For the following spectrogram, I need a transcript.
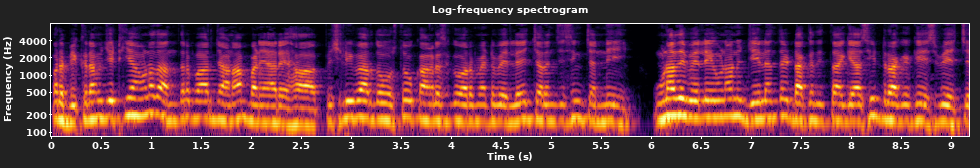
ਪਰ ਵਿਕਰਮ ਜੀਠੀਆ ਉਹਨਾਂ ਦਾ ਅੰਦਰ ਬਾਹਰ ਜਾਣਾ ਬਣਿਆ ਰਿਹਾ। ਪਿਛਲੀ ਵਾਰ ਦੋਸਤੋ ਕਾਂਗਰਸ ਗਵਰਨਮੈਂਟ ਵੇਲੇ ਚਰਨਜੀਤ ਸਿੰਘ ਚੰਨੀ, ਉਹਨਾਂ ਦੇ ਵੇਲੇ ਉਹਨਾਂ ਨੂੰ ਜੇਲ੍ਹ ਅੰਦਰ ਡੱਕ ਦਿੱਤਾ ਗਿਆ ਸੀ ਡਰੱਗ ਕੇਸ ਵਿੱਚ।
